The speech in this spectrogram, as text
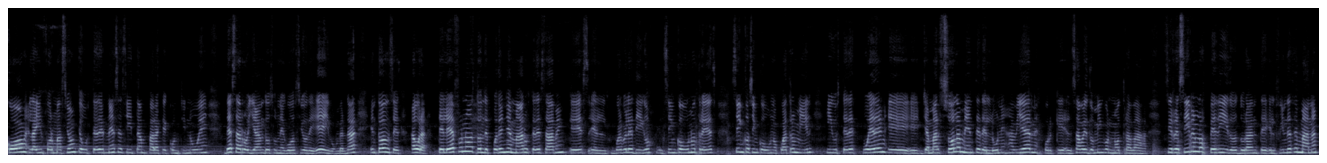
con la información que ustedes necesitan para que continúen desarrollando su negocio de Avon, ¿verdad? Entonces, ahora, teléfonos donde pueden llamar, ustedes saben que es el, vuelvo y les digo, el 513-551-4000 y ustedes pueden eh, eh, llamar solamente de lunes a viernes porque el sábado y domingo no trabaja. Si reciben los pedidos durante el fin de semana,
